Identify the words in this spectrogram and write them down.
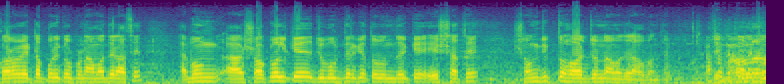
করার একটা পরিকল্পনা আমাদের আছে এবং সকলকে যুবকদেরকে তরুণদেরকে এর সাথে সংযুক্ত হওয়ার জন্য আমাদের আহ্বান থাকবে আপনাদেরকে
